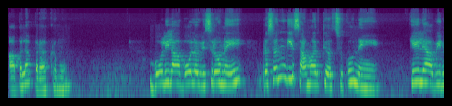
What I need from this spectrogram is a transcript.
आपला पराक्रम. बोलीला बोल विसरू नये प्रसंगी सामर्थ्य चुकू नये केल्या विन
